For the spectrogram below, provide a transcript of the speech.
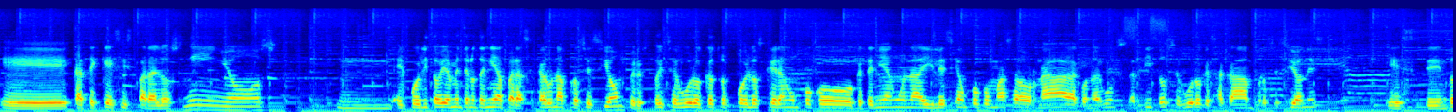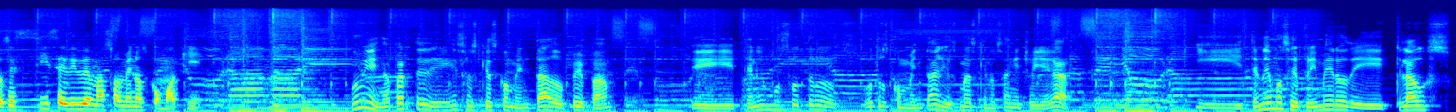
eh, catequesis para los niños. Mm, el pueblito obviamente no tenía para sacar una procesión, pero estoy seguro que otros pueblos que eran un poco, que tenían una iglesia un poco más adornada con algún santitos, seguro que sacaban procesiones. Este, entonces sí se vive más o menos como aquí. Muy bien, aparte de esos que has comentado, Pepa, eh, tenemos otros, otros comentarios más que nos han hecho llegar. Y tenemos el primero de Klaus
